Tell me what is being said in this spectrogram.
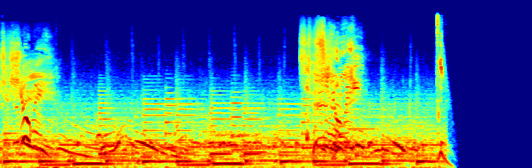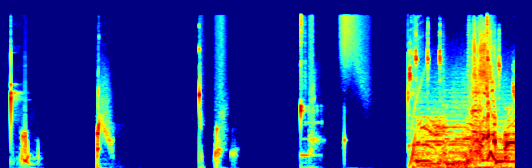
Shishubi. Shishumi! Shishumi!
